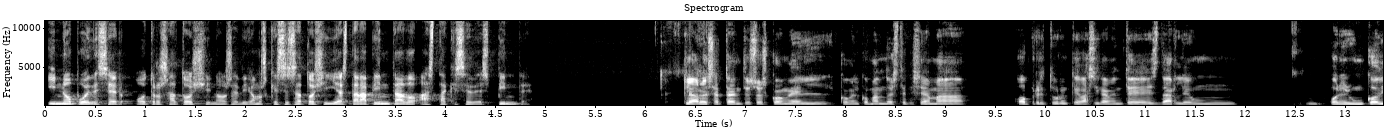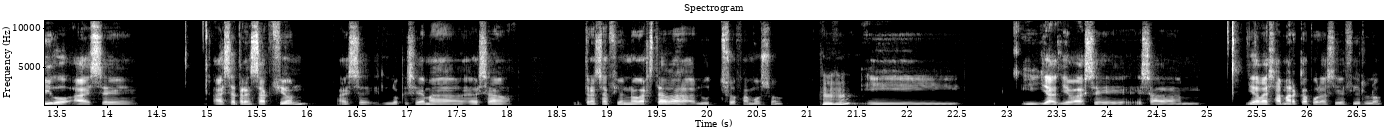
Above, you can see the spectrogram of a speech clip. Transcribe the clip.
y no puede ser otro Satoshi, ¿no? O sea, digamos que ese Satoshi ya estará pintado hasta que se despinte. Claro, exactamente. Eso es con el, con el comando este que se llama opreturn, que básicamente es darle un poner un código a ese a esa transacción, a ese lo que se llama esa transacción no gastada, al Lucho famoso, y, y, ya lleva ese, esa lleva esa marca, por así decirlo,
